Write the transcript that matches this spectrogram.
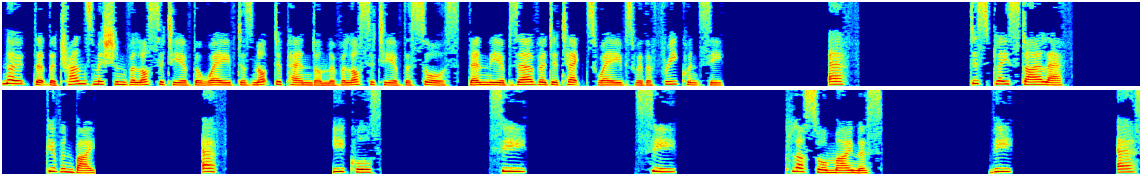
Note that the transmission velocity of the wave does not depend on the velocity of the source, then the observer detects waves with a frequency f. Display style f. Given by f equals c C plus or minus V S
